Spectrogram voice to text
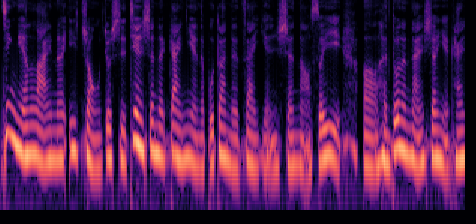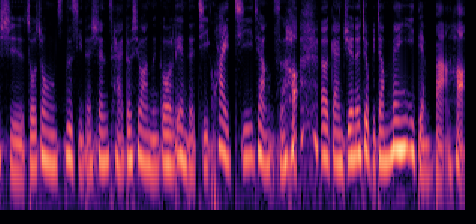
近年来呢，一种就是健身的概念呢，不断的在延伸啊。所以呃，很多的男生也开始着重自己的身材，都希望能够练得几块肌这样子哈。呃，感觉呢就比较 man 一点吧。哈，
